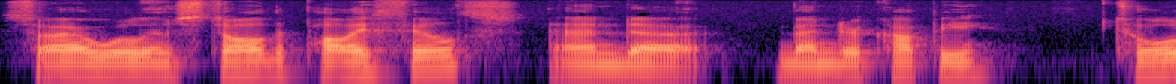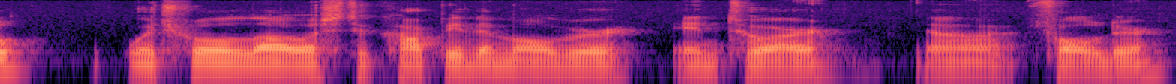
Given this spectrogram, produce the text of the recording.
So I will install the polyfills and vendor copy tool, which will allow us to copy them over into our uh, folder.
